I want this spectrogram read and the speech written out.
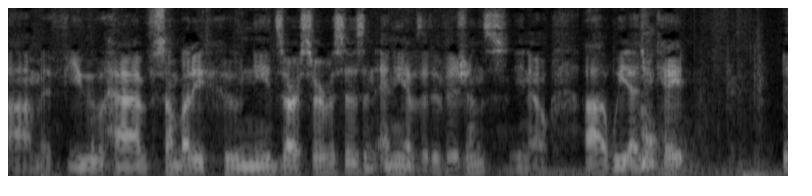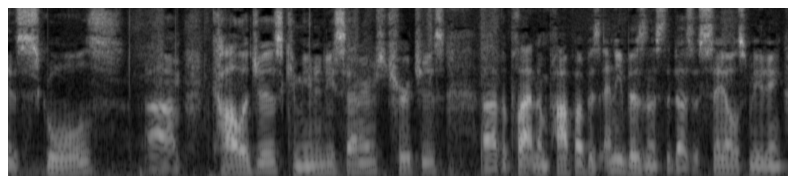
Um, if you have somebody who needs our services in any of the divisions, you know, uh, we educate is schools, um, colleges, community centers, churches. Uh, the Platinum Pop Up is any business that does a sales meeting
